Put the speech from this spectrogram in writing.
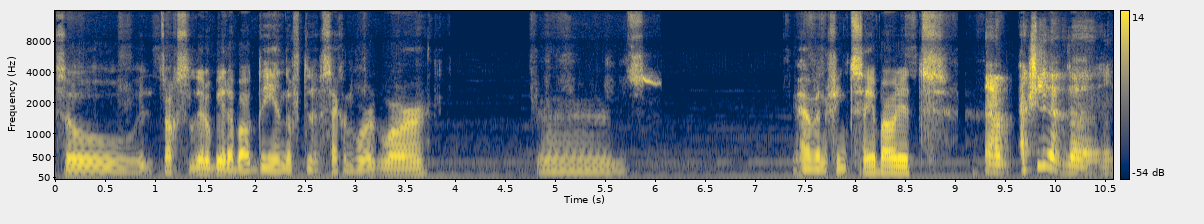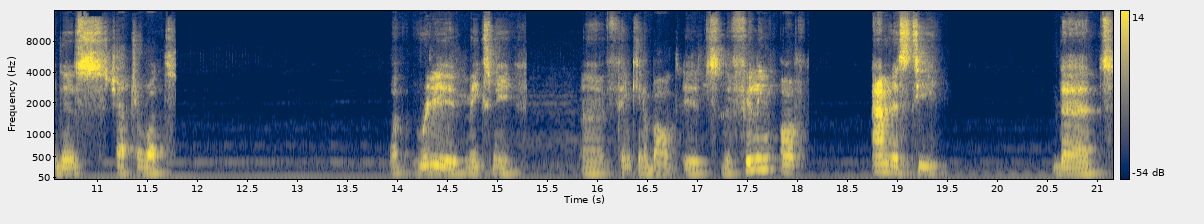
So it talks a little bit about the end of the Second World War. And you have anything to say about it? Uh, actually, the, the in this chapter, what what really makes me uh, thinking about is the feeling of amnesty that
